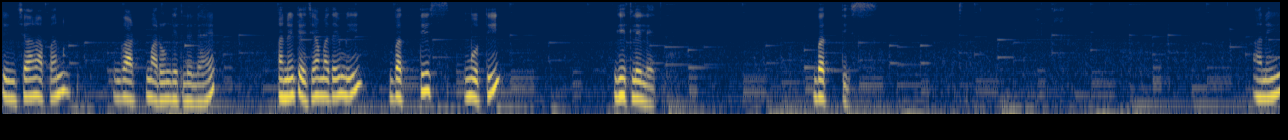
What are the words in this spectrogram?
तीन चार आपण गाठ मारून घेतलेले आहेत. आणि त्याच्यामध्ये मी बत्तीस मोती घेतलेले आहेत. बत्तीस. आणि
